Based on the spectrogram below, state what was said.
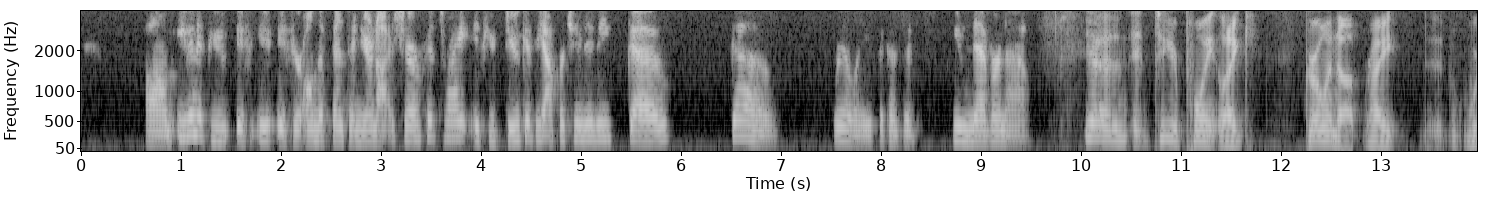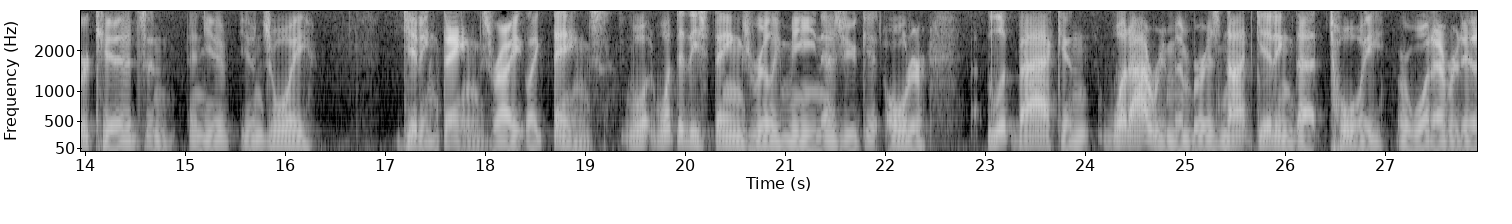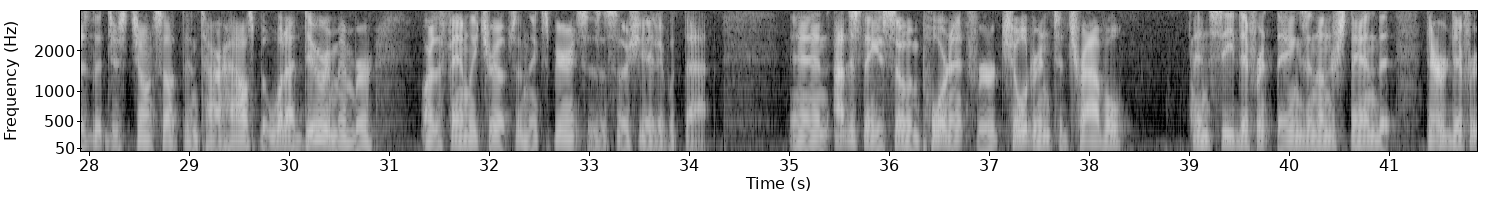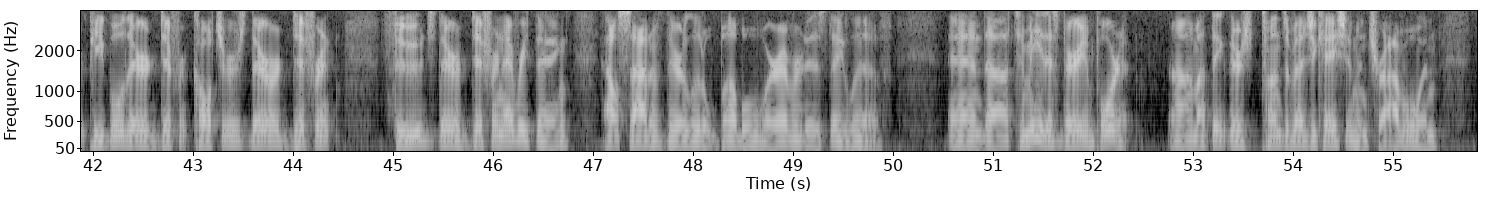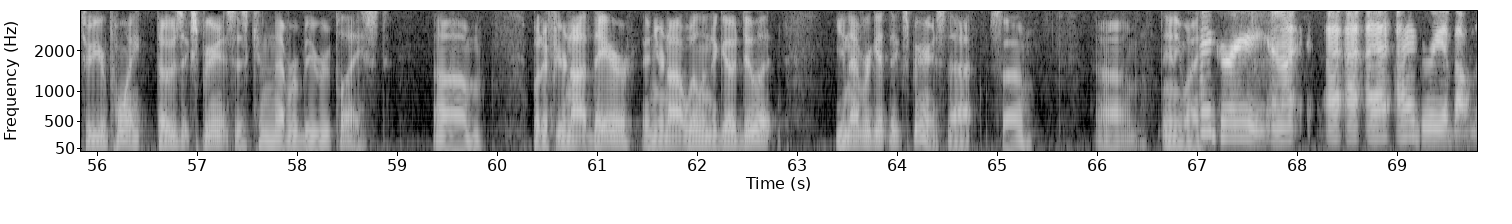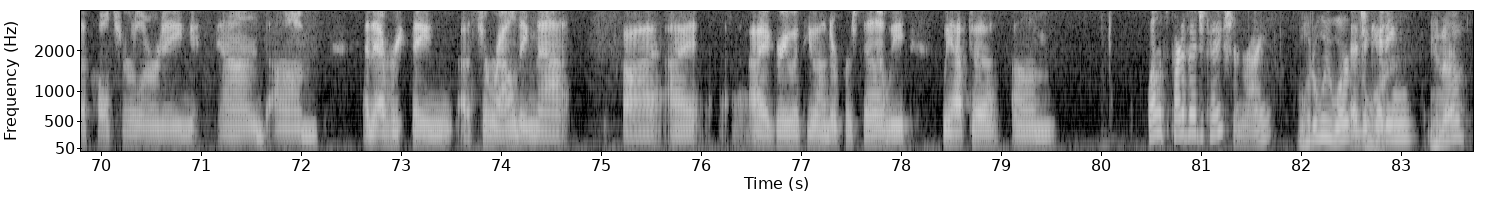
um, even if you if if you're on the fence and you're not sure if it's right, if you do get the opportunity, go, go, really, because it's you never know. Yeah, to your point, like growing up, right? We're kids, and and you you enjoy getting things, right? Like things. What what do these things really mean as you get older? Look back, and what I remember is not getting that toy or whatever it is that just junks up the entire house. But what I do remember are the family trips and the experiences associated with that. And I just think it's so important for children to travel and see different things and understand that there are different people, there are different cultures, there are different foods, there are different everything outside of their little bubble wherever it is they live. And uh, to me, that's very important. Um, I think there's tons of education and travel, and to your point, those experiences can never be replaced. Um, but if you're not there and you're not willing to go do it, you never get to experience that. So, um, anyway, I agree, and I, I, I, I agree about the culture learning and um, and everything uh, surrounding that. Scott, I I agree with you 100. percent We we have to. Um, well, it's part of education, right? What do we work for? Educating, for? You know?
